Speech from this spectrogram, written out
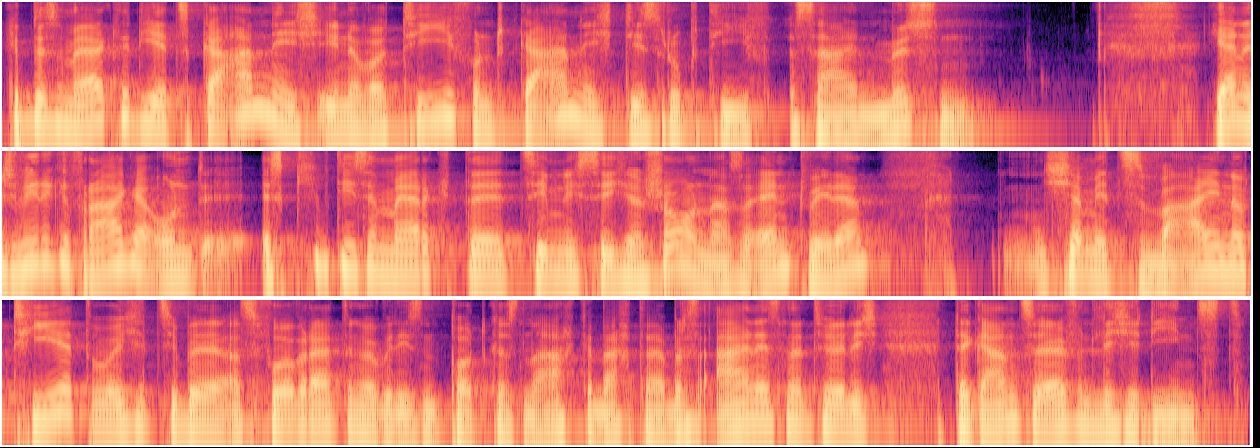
gibt es Märkte, die jetzt gar nicht innovativ und gar nicht disruptiv sein müssen? Ja, eine schwierige Frage und es gibt diese Märkte ziemlich sicher schon. Also entweder, ich habe mir zwei notiert, wo ich jetzt über, als Vorbereitung über diesen Podcast nachgedacht habe. Das eine ist natürlich der ganze öffentliche Dienst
